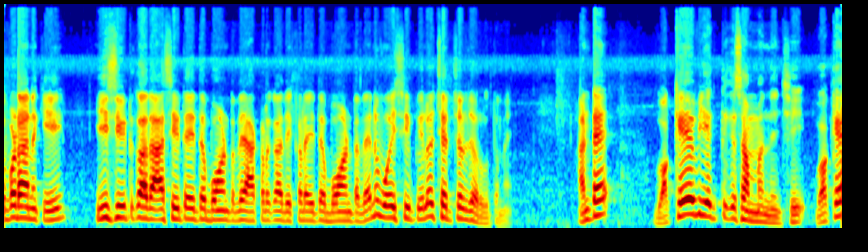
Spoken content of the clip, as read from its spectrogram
ఇవ్వడానికి ఈ సీటు కాదు ఆ సీట్ అయితే బాగుంటుంది అక్కడ కాదు ఇక్కడ అయితే బాగుంటుంది అని వైసీపీలో చర్చలు జరుగుతున్నాయి. అంటే ఒకే వ్యక్తికి సంబంధించి ఒకే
